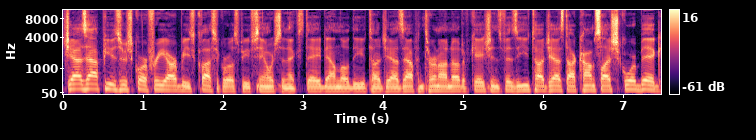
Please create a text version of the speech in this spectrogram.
Jazz app users score free Arby's classic roast beef sandwich the next day. Download the Utah Jazz app and turn on notifications. Visit utahjazz.com slash score big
